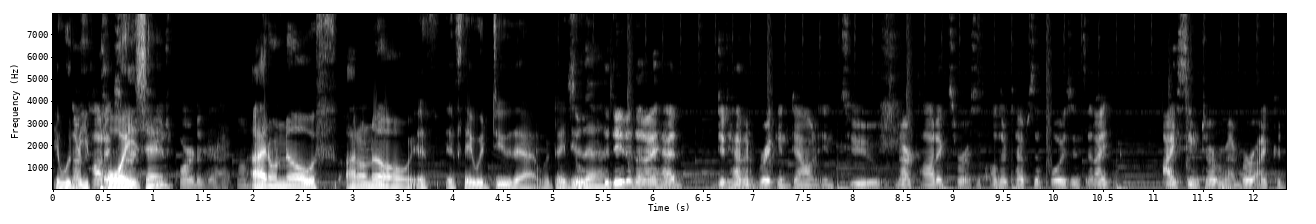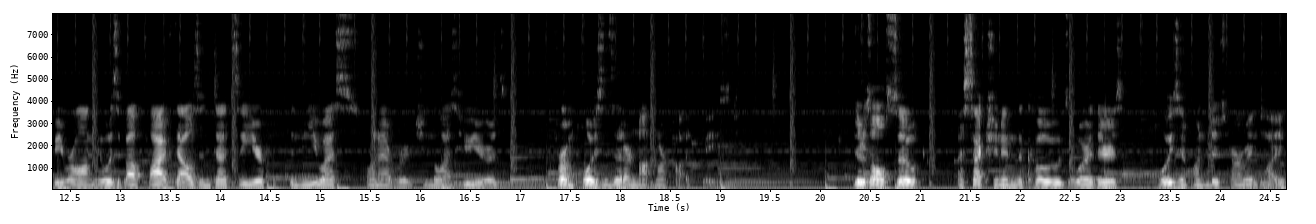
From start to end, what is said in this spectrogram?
it would Narcotics be are a huge poison. Part of that. I don't know if I don't know if if they would do that. Would they do so that? The data that I had did have it broken down into narcotics versus other types of poisons, and I, I seem to remember I could be wrong. It was about five thousand deaths a year in the U.S. on average in the last few years from poisons that are not narcotic based. There's also a section in the codes where there's poison undetermined type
